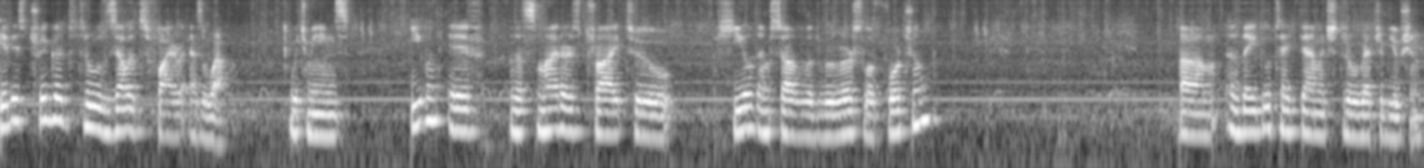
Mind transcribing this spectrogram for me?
it is triggered through zealot's fire as well which means even if the smiters try to heal themselves with reversal of fortune um, they do take damage through retribution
